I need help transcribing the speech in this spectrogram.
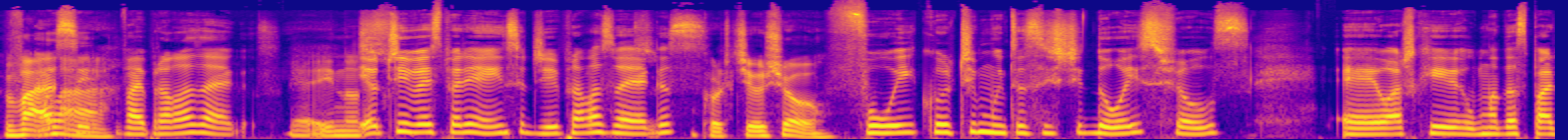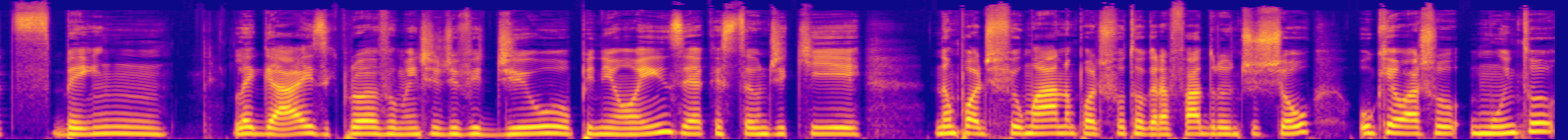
vai assim, lá. vai para Las Vegas. Nós Eu tive a experiência de ir para Las Vegas. curtiu o show. Fui, curti muito, assisti dois shows. É, eu acho que uma das partes bem legais e que provavelmente dividiu opiniões é a questão de que não pode filmar, não pode fotografar durante o show, o que eu acho muito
